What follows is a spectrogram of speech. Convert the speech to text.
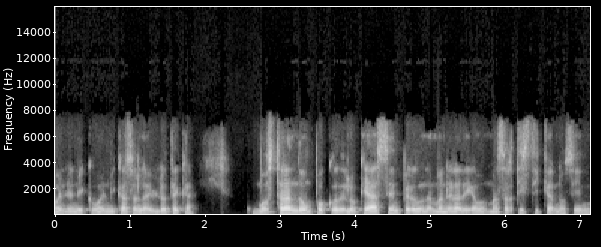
mi, como en mi caso en la biblioteca, mostrando un poco de lo que hacen, pero de una manera, digamos, más artística, ¿no? Sin,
